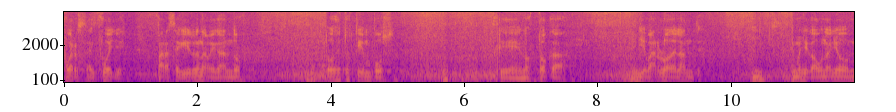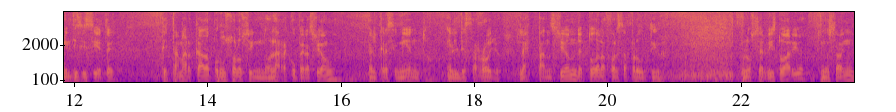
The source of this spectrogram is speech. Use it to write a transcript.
fuerza, el fuelle, para seguir navegando todos estos tiempos que nos toca llevarlo adelante. Hemos llegado a un año 2017 que está marcado por un solo signo, la recuperación, el crecimiento, el desarrollo, la expansión de todas las fuerzas productivas. Los servituarios, no saben,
